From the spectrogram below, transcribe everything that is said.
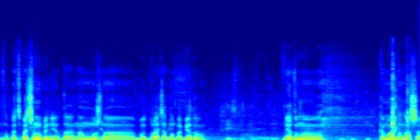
ну, поч- почему бы нет, да, нам нужно будет брать одну победу. Я думаю, команда наша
